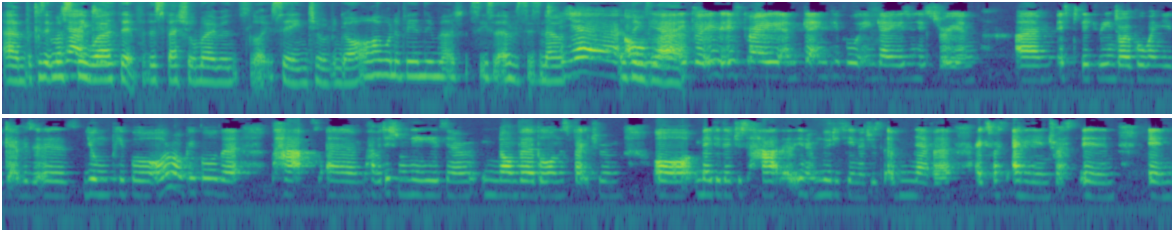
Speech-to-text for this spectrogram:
um, because it must yeah, be worth it for the special moments like seeing children go, "Oh, I want to be in the emergency services now." Yeah. oh, yeah. Like it's great, and getting people engaged in history and um, it's particularly enjoyable when you get visitors, young people or old people that perhaps um, have additional needs, you know, non-verbal on the spectrum, or maybe they've just had, you know, moody teenagers that have never expressed any interest in in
